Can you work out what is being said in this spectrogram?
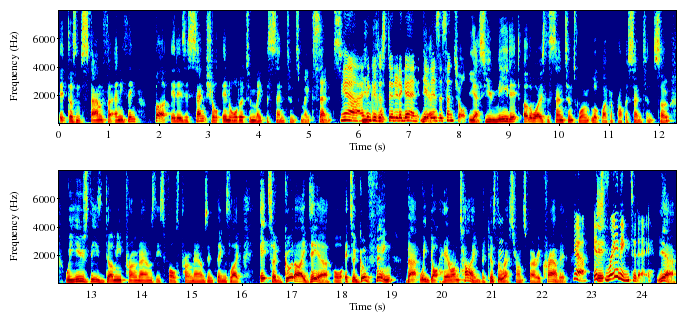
It doesn't stand for anything, but it is essential in order to make the sentence make sense. Yeah, I you think you just did it again. Yeah. It is essential. Yes, you need it, otherwise the sentence won't look like a proper sentence. So we use these dummy pronouns, these false pronouns in things like it's a good idea or it's a good thing that we got here on time because the mm-hmm. restaurant's very crowded. Yeah, it's It- raining today. Yeah,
